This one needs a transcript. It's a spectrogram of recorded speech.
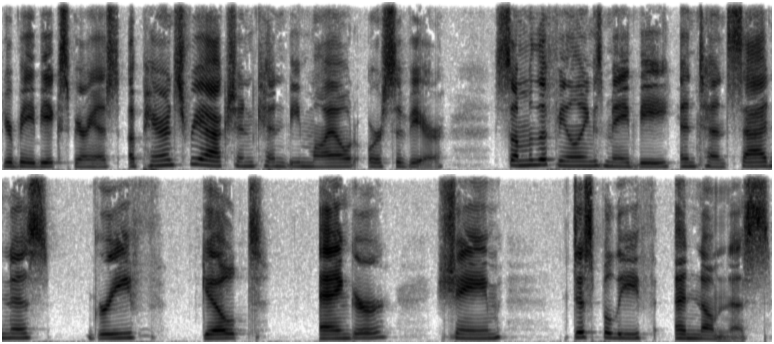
your baby experienced, a parent's reaction can be mild or severe. Some of the feelings may be intense sadness, grief, guilt, anger, shame, disbelief, and numbness.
